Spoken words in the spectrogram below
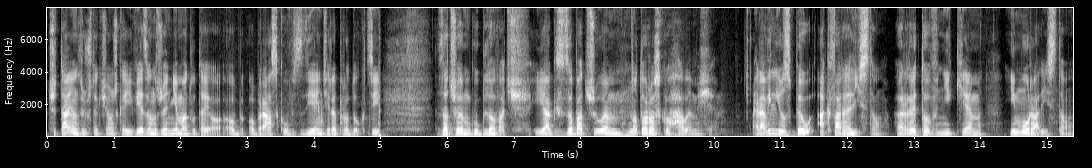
czytając już tę książkę i wiedząc, że nie ma tutaj ob obrazków, zdjęć, reprodukcji, zacząłem googlować. I jak zobaczyłem, no to rozkochałem się. Ravilius był akwarelistą, rytownikiem i muralistą,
